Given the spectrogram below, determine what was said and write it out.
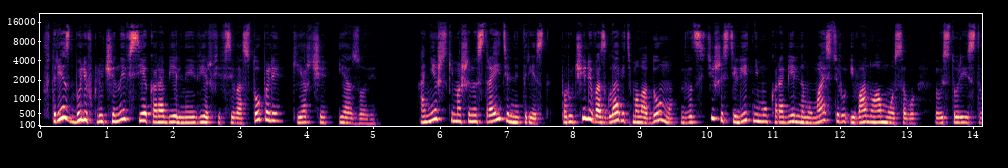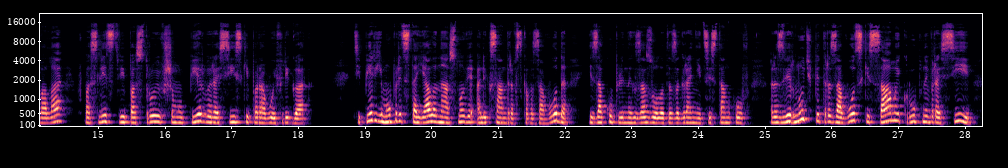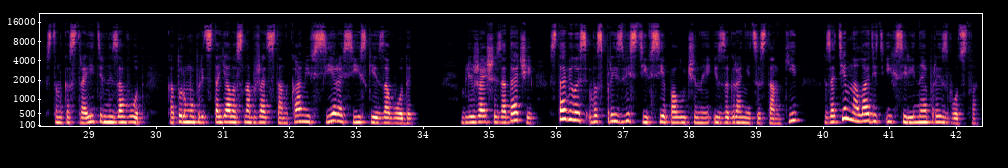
В трест были включены все корабельные верфи в Севастополе, Керчи и Азове. Онежский машиностроительный трест поручили возглавить молодому 26-летнему корабельному мастеру Ивану Амосову в истории ствола впоследствии построившему первый российский паровой фрегат. Теперь ему предстояло на основе Александровского завода и закупленных за золото за границей станков развернуть в Петрозаводске самый крупный в России станкостроительный завод, которому предстояло снабжать станками все российские заводы. Ближайшей задачей ставилось воспроизвести все полученные из-за границы станки, затем наладить их серийное производство.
